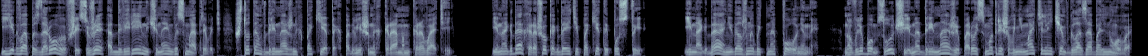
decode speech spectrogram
И едва поздоровавшись, уже от дверей начинаем высматривать, что там в дренажных пакетах, подвешенных к рамам кроватей. Иногда хорошо, когда эти пакеты пусты. Иногда они должны быть наполнены. Но в любом случае на дренажи порой смотришь внимательнее, чем в глаза больного.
